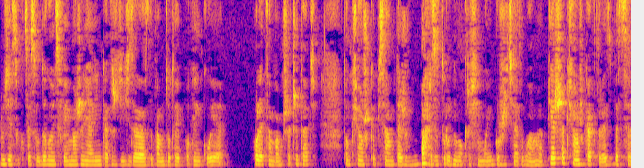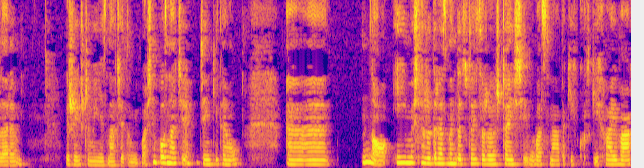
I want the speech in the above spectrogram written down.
Ludzie sukcesu, dogoń swoje marzenia. Linka też gdzieś zaraz Wam tutaj podlinkuję. Polecam Wam przeczytać. Tą książkę pisałam też w bardzo trudnym okresie mojego życia. To była moja pierwsza książka, która jest bestsellerem. Jeżeli jeszcze mnie nie znacie, to mnie właśnie poznacie dzięki temu. Eee, no i myślę, że teraz będę tutaj coraz częściej u Was na takich krótkich live'ach.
